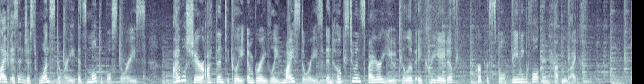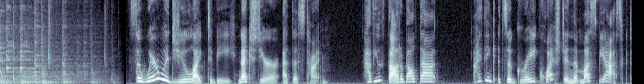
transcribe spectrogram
life isn't just one story, it's multiple stories. I will share authentically and bravely my stories in hopes to inspire you to live a creative, purposeful, meaningful, and happy life. So, where would you like to be next year at this time? Have you thought about that? I think it's a great question that must be asked.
